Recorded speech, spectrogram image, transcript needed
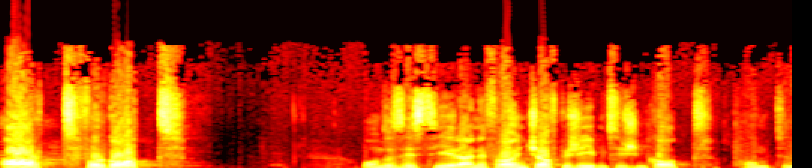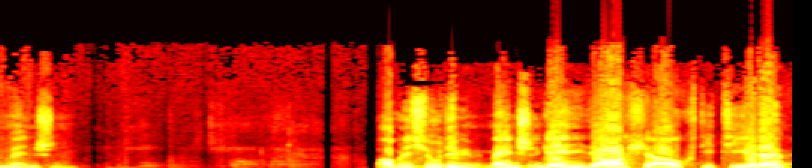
Art vor Gott. Und es ist hier eine Freundschaft beschrieben zwischen Gott und den Menschen. Aber nicht nur die Menschen gehen in die Arche, auch die Tiere.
